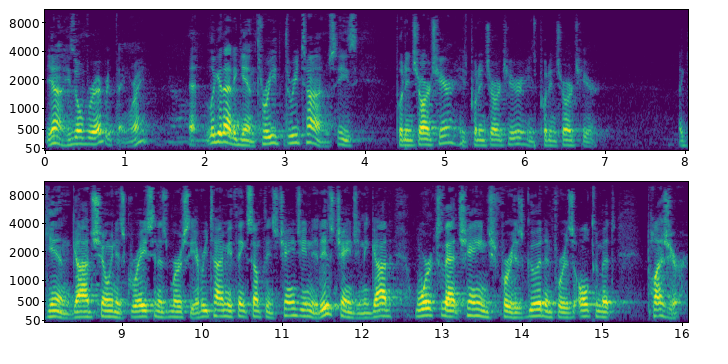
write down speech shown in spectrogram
Yeah, he's over everything, right? Uh, look at that again. Three, three times. He's put in charge here. He's put in charge here. He's put in charge here. Again, God showing His grace and His mercy. Every time you think something's changing, it is changing. And God works that change for His good and for His ultimate pleasure.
